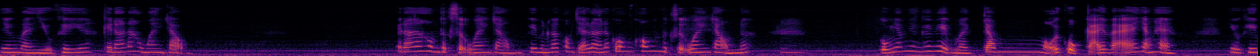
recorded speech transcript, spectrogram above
nhưng mà nhiều khi á, cái đó nó không quan trọng cái đó nó không thực sự quan trọng khi mình có câu trả lời nó cũng không, không thực sự quan trọng nữa ừ. cũng giống như cái việc mà trong mỗi cuộc cãi vã chẳng hạn nhiều khi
